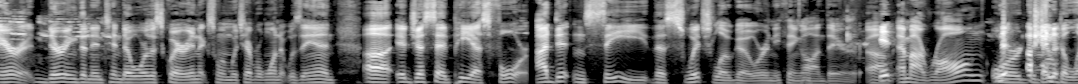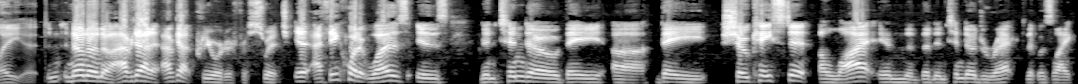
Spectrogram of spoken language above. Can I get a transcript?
era, during the Nintendo or the Square Enix one, whichever one it was in. Uh, it just said PS4. I didn't see the Switch logo or anything on there. Um, It- am I wrong, No, or did uh, they no. delay it? No, no, no. I've got it. I've got pre-order for Switch. It, I think what it was is Nintendo. They uh, they showcased it a lot in the, the Nintendo Direct that was like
